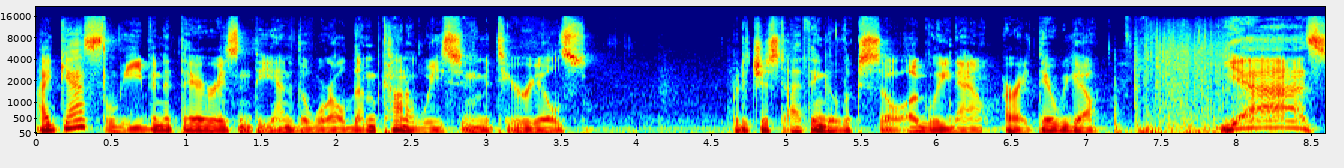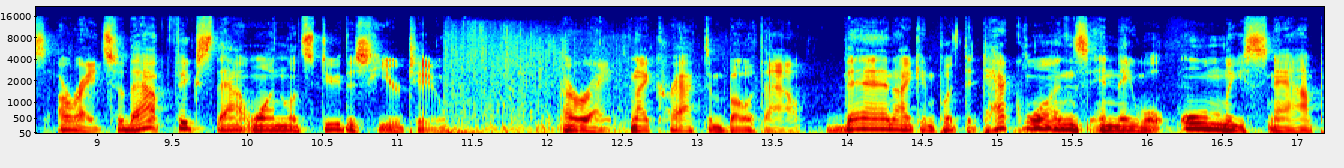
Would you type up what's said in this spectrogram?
I guess leaving it there isn't the end of the world. I'm kind of wasting materials. But it just, I think it looks so ugly now. All right, there we go. Yes! All right, so that fixed that one. Let's do this here too. All right, and I cracked them both out. Then I can put the Tek ones and they will only snap.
